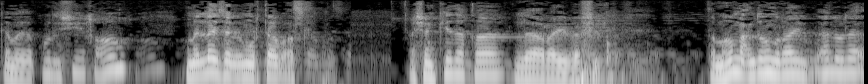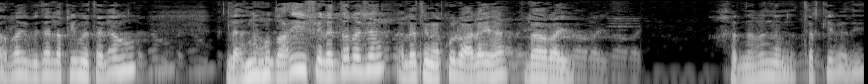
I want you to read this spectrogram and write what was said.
كما يقول الشيخ أهو من ليس بمرتاب أصلا. عشان كده قال لا ريب فيه. طب هم عندهم ريب؟ قالوا لا الريب ده لا قيمة له لأنه ضعيف إلى الدرجة التي نقول عليها لا ريب. خدنا بالنا من التركيبة دي؟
